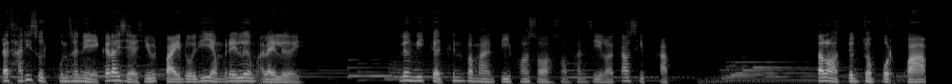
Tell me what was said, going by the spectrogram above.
และท้ายที่สุดคุณเสน่ห์ก็ได้เสียชีวิตไปโดยที่ยังไม่ได้เริ่มอะไรเลย เรื่องนี้เกิดขึ้นประมาณปีพศ 2490 ครับ ตลอดจนจบบทความ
